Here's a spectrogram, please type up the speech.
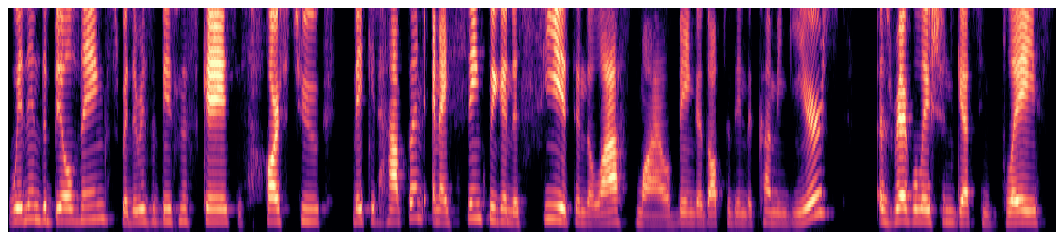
within the buildings where there is a business case. It's hard to make it happen. And i think we're going to see it in the last mile being adopted in the coming years as regulation gets in place,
